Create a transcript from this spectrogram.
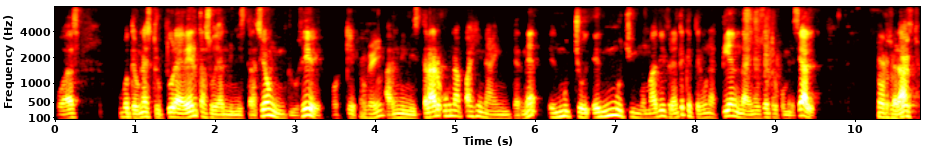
puedas como tener una estructura de ventas o de administración inclusive, porque okay. administrar una página en internet es, mucho, es muchísimo más diferente que tener una tienda en un centro comercial. Por supuesto.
